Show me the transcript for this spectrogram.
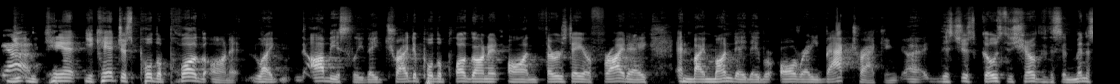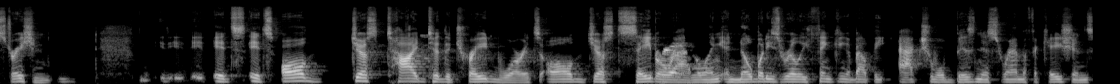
Yeah. You, you, can't you can't just pull the plug on it. Like obviously they tried to pull the plug on it on Thursday or Friday and by Monday they were already backtracking. Uh, this just goes to show that this administration it, it, it's it's all just tied to the trade war. It's all just saber rattling, and nobody's really thinking about the actual business ramifications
